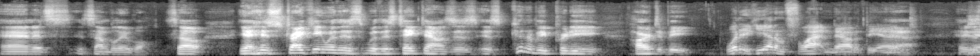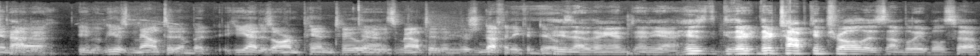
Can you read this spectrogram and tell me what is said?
and it's it's unbelievable so yeah his striking with his with his takedowns is is gonna be pretty hard to beat what did he had him flattened out at the end? yeah he's just and, pounding uh, he, he was mounted him, but he had his arm pinned too, and he was mounted, and there's nothing he could do. He's nothing, and, and yeah, his their their top control is unbelievable. So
